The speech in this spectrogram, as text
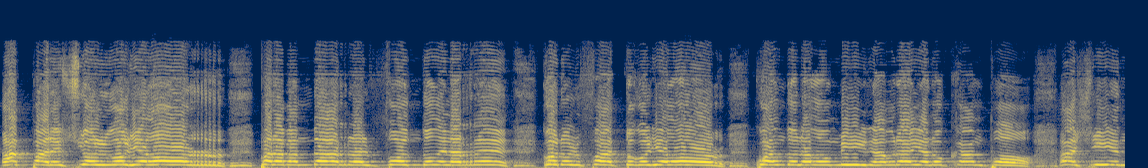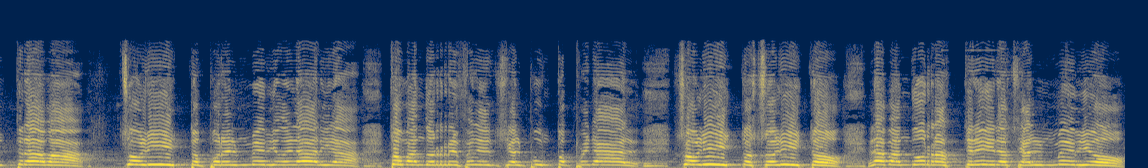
Apareció el goleador para mandarla al fondo de la red con olfato goleador. Cuando la domina Brian Ocampo. Allí entraba solito por el medio del área, tomando referencia al punto penal, solito, solito, la mandó rastrera hacia el medio,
